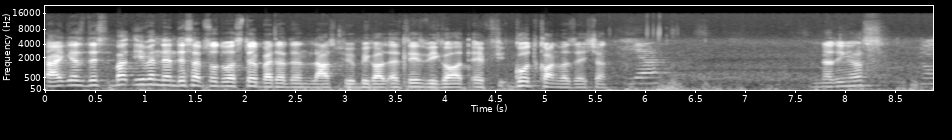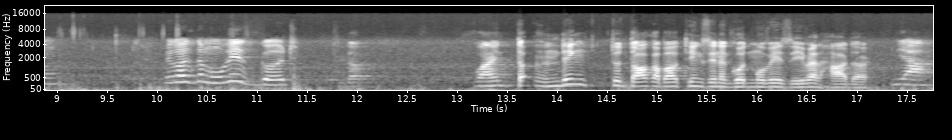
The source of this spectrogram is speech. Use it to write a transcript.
I guess this, but even then, this episode was still better than last few because at least we got a f- good conversation. yeah Nothing else. No. Because the movie is good. The find the ending to talk about things in a good movie is even harder. Yeah.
